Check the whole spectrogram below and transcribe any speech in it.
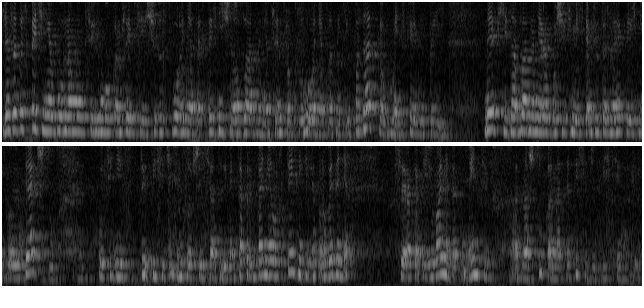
Для забезпечення в повному обсязі умов концепції щодо створення та технічного обладнання Центру обслуговування платників податків в Менської ДПІ необхідно обладнання робочих місць комп'ютерною технікою 5 штук по ціні 3760 гривень та придбання оргтехніки для проведення ксерокопіювання документів одна штука на 5200 гривень.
